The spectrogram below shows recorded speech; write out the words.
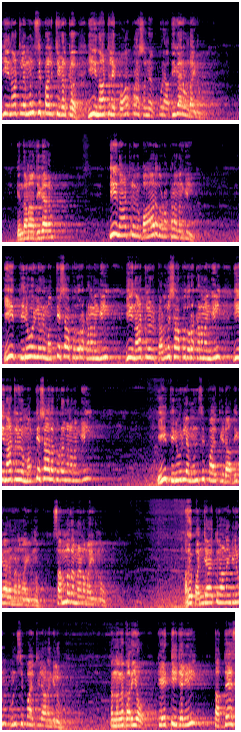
ഈ നാട്ടിലെ മുനിസിപ്പാലിറ്റികൾക്ക് ഈ നാട്ടിലെ കോർപ്പറേഷന് ഒരു അധികാരം ഉണ്ടായിരുന്നു. എന്താണ് അധികാരം? ഈ നാട്ടിലൊരു ബാറ് തുറക്കണമെങ്കിൽ ഈ തിരൂരിൽ ഒരു മദ്യഷാപ്പ് തുറക്കണമെങ്കിൽ ഈ നാട്ടിലൊരു കള്ളുഷാപ്പ് തുറക്കണമെങ്കിൽ ഈ നാട്ടിലൊരു മദ്യശാല തുടങ്ങണമെങ്കിൽ ഈ തിരൂരിലെ മുനിസിപ്പാലിറ്റിയുടെ അധികാരം വേണമായിരുന്നു സമ്മതം വേണമായിരുന്നു. അത് പഞ്ചായത്തിലാണെങ്കിലും മുനിസിപ്പാലിറ്റിയിലാണെങ്കിലും. നിങ്ങൾക്കറിയോ കെ ടി ജലീൽ തദ്ദേശ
